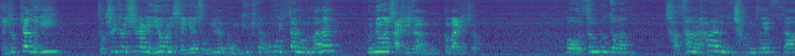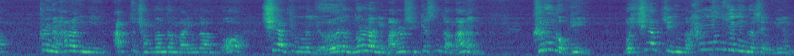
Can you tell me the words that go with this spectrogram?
대적자들이 덕실덕실하게 영의 세계에서 우리를 공격해 오고 있다는 것만은 분명한 사실이라는 그 말이죠. 뭐 어떤 분들은 사탄을 하나님이 창조했다. 그러면 하나님이 악도 창조한단 말인가? 뭐 신학적으로 여러 논란이 많을 수 있겠습니다만은 그런 거 우리 뭐 신학적인 거 학문적인 것에 우리는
